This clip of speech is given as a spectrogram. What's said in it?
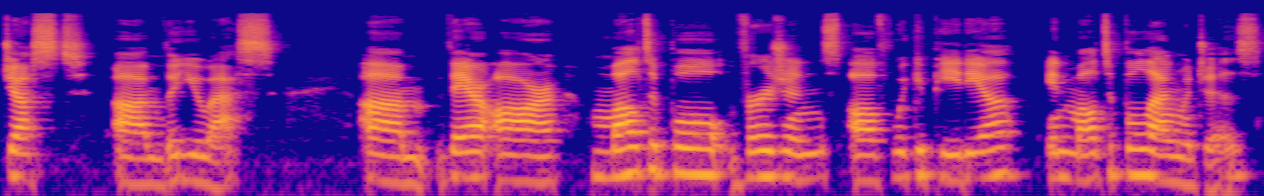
just um, the US um, there are multiple versions of Wikipedia in multiple languages.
